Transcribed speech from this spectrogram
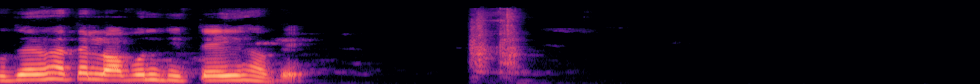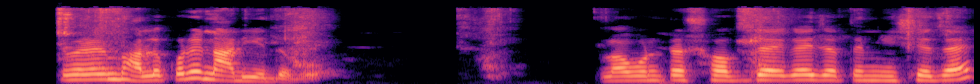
দুধের ভাতে লবণ দিতেই হবে। এবার আমি ভালো করে নাড়িয়ে দেব। লবণটা সব জায়গায় যাতে মিশে যায়।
